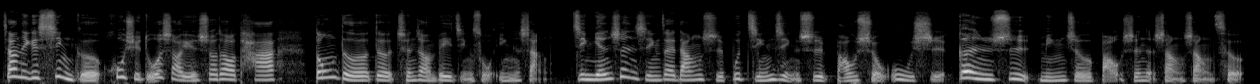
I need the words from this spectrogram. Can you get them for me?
这样的一个性格，或许多少也受到他东德的成长背景所影响。谨言慎行在当时不仅仅是保守务实，更是明哲保身的上上策。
